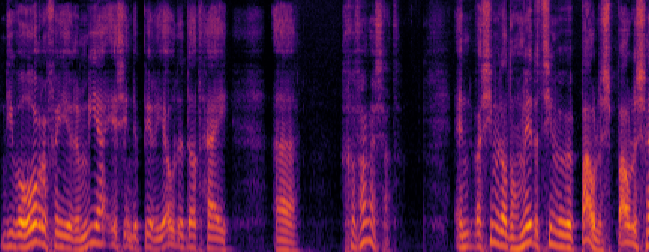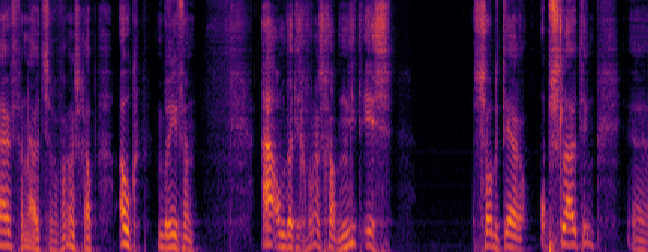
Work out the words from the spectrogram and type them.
die we horen van Jeremia is in de periode dat hij uh, gevangen zat. En waar zien we dat nog meer? Dat zien we bij Paulus. Paulus schrijft vanuit zijn gevangenschap ook brieven. A, omdat die gevangenschap niet is solitaire opsluiting. Uh,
